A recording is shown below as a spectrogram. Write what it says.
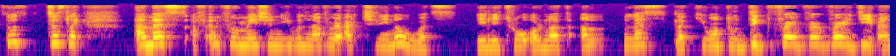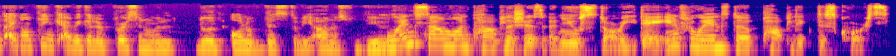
So it's just like a mess of information. You will never actually know what's really true or not unless like you want to dig very, very, very deep. And I don't think a regular person will do all of this, to be honest with you. When someone publishes a news story, they influence the public discourse.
